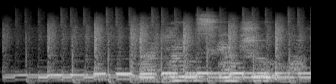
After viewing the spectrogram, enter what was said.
My dreams come true.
